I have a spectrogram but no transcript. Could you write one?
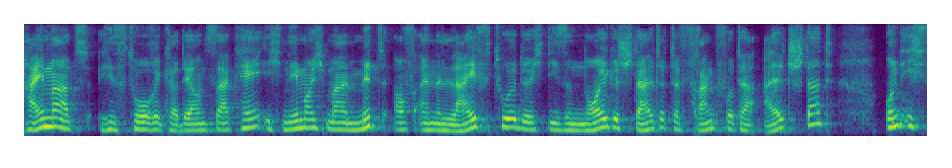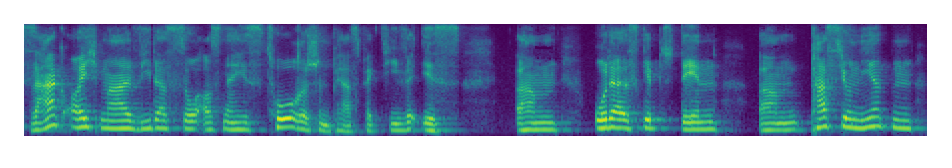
Heimathistoriker, der uns sagt, hey, ich nehme euch mal mit auf eine Live-Tour durch diese neu gestaltete Frankfurter Altstadt und ich sag euch mal, wie das so aus einer historischen Perspektive ist. Ähm, oder es gibt den ähm, passionierten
